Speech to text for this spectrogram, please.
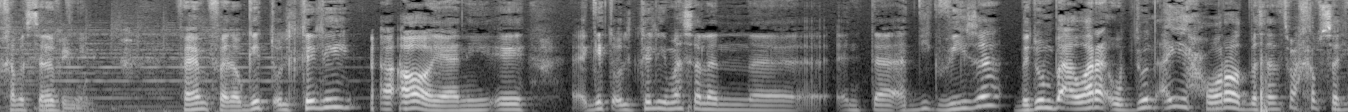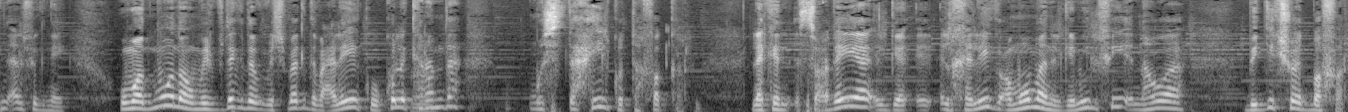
5000 جنيه. فاهم؟ فلو جيت قلت لي آه آه، يعني إيه جيت قلت لي مثلا آه، أنت هديك فيزا بدون بقى ورق وبدون أي حوارات بس هتدفع 35000 جنيه. ومضمونة ومش بتكذب مش بكذب عليك وكل الكلام ده مستحيل كنت هفكر. لكن السعودية الج... الخليج عموما الجميل فيه إن هو بيديك شوية بفر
